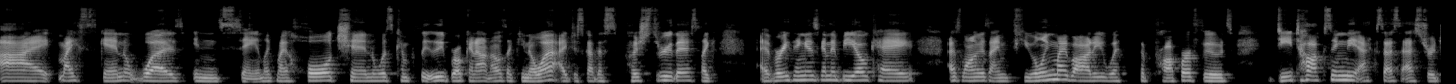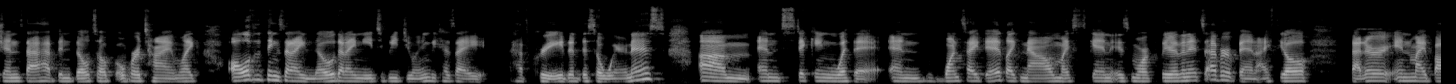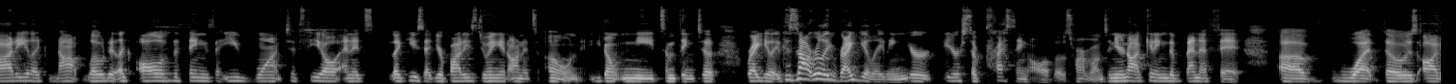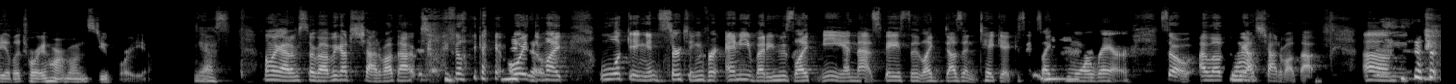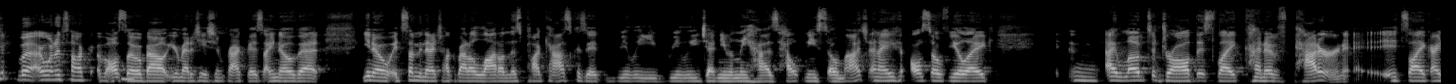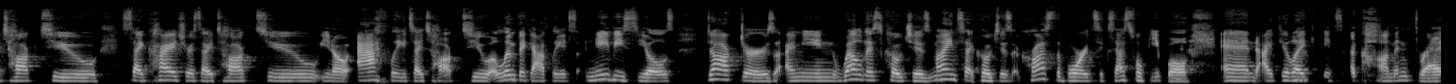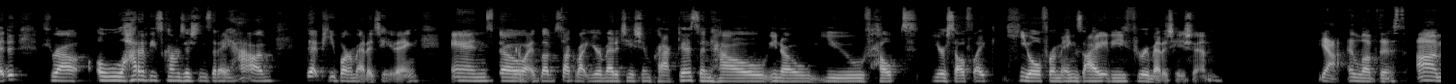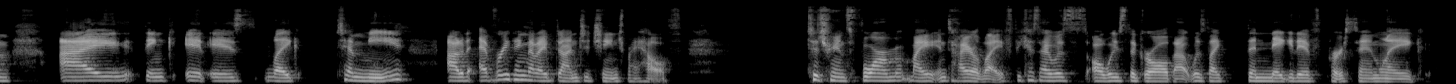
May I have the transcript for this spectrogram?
I my skin was insane. Like my whole chin was completely broken out and I was like, "You know what? I just got to push through this. Like everything is going to be okay as long as I'm fueling my body with the proper foods, detoxing the excess estrogens that have been built up over time, like all of the things that I know that I need to be doing because I have created this awareness um, and sticking with it. And once I did, like now my skin is more clear than it's ever been. I feel better in my body, like not bloated, like all of the things that you want to feel. And it's like you said, your body's doing it on its own. You don't need something to regulate because it's not really regulating. You're you're suppressing all of those hormones and you're not getting the benefit of what those ovulatory hormones do for you. Yes. Oh my God. I'm so glad we got to chat about that. I feel like I always am like looking and searching for anybody who's like me in that space that like doesn't take it because it's like more rare. So I love that we got to chat about that. Um, but I want to talk also about your meditation practice. I know that, you know, it's something that I talk about a lot on this podcast because it really, really genuinely has helped me so much. And I also feel like, I love to draw this like kind of pattern. It's like I talk to psychiatrists, I talk to, you know, athletes, I talk to Olympic athletes, Navy SEALs, doctors, I mean, wellness coaches, mindset coaches across the board, successful people. And I feel like it's a common thread throughout a lot of these conversations that I have that people are meditating. And so I'd love to talk about your meditation practice and how, you know, you've helped yourself like heal from anxiety through meditation. Yeah, I love this. Um I think it is like to me out of everything that I've done to change my health to transform my entire life because I was always the girl that was like the negative person like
